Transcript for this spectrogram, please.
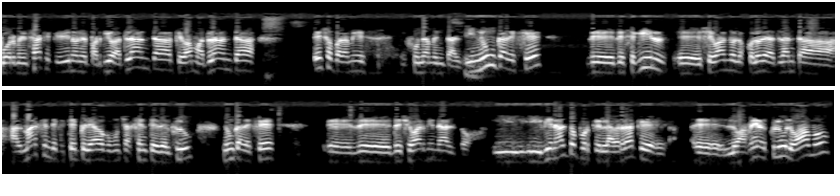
por mensaje que vino en el partido de Atlanta, que vamos a Atlanta. Eso para mí es fundamental. Sí. Y nunca dejé de, de seguir eh, llevando los colores de Atlanta al margen de que esté peleado con mucha gente del club, nunca dejé eh, de, de, llevar bien alto. Y, y, bien alto porque la verdad que eh, lo amé al club, lo amo,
